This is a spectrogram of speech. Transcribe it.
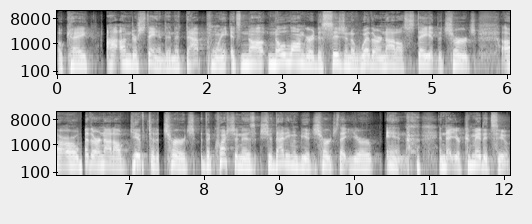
okay, I understand. And at that point, it's not no longer a decision of whether or not I'll stay at the church or, or whether or not I'll give to the church. The question is, should that even be a church that you're in and that you're committed to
